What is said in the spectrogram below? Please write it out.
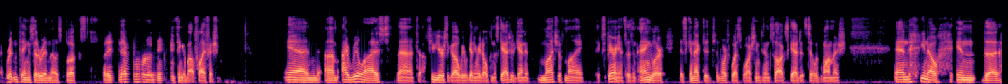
I've written things that are in those books, but I never wrote anything about fly fishing. And um, I realized that a few years ago we were getting ready to open this Skagit again. And much of my experience as an angler is connected to Northwest Washington, Sauk, Skagit, Stillaguamish. And, you know, in the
